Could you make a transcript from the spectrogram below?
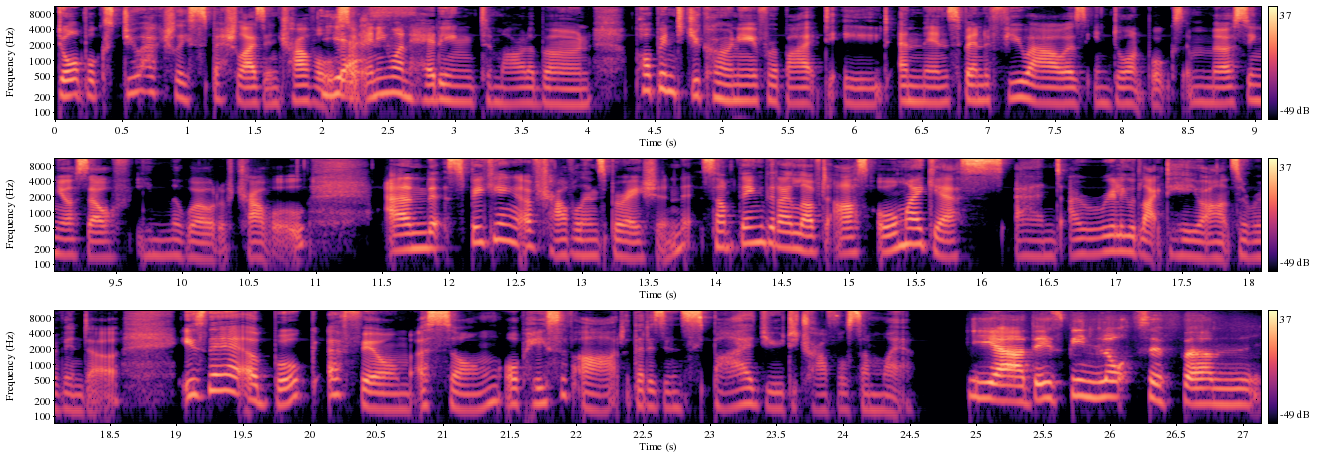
Daunt Books do actually specialize in travel. Yes. So anyone heading to Marylebone, pop into Jikoni for a bite to eat, and then spend a few hours in Daunt Books immersing yourself in the world of travel. And speaking of travel inspiration, something that I love to ask all my guests, and I really would like to hear your answer, Ravinder. Is there a book, a film, a song, or piece of art that has inspired you to travel somewhere? Yeah, there's been lots of um,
